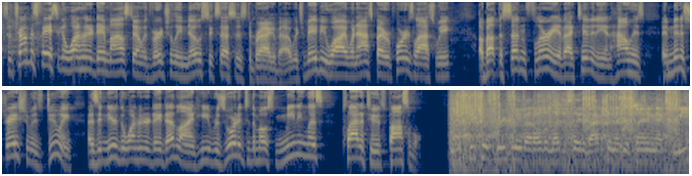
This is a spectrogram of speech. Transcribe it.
So Trump is facing a 100 day milestone with virtually no successes to brag about, which may be why, when asked by reporters last week about the sudden flurry of activity and how his administration was doing as it neared the 100 day deadline, he resorted to the most meaningless platitudes possible. Could you speak to us briefly about all the legislative action that you're planning next week?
